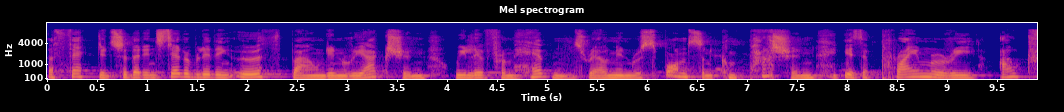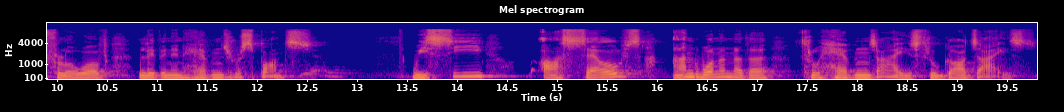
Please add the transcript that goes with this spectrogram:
affected, so that instead of living earthbound in reaction, we live from heaven's realm in response. And compassion is a primary outflow of living in heaven's response. We see ourselves and one another through heaven's eyes, through God's eyes.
